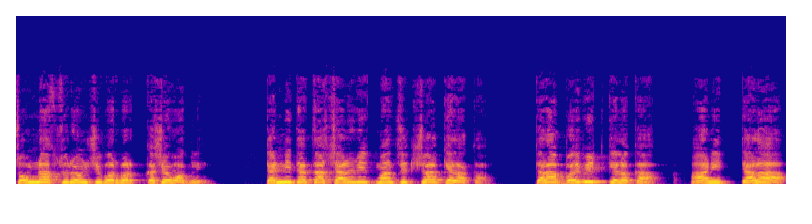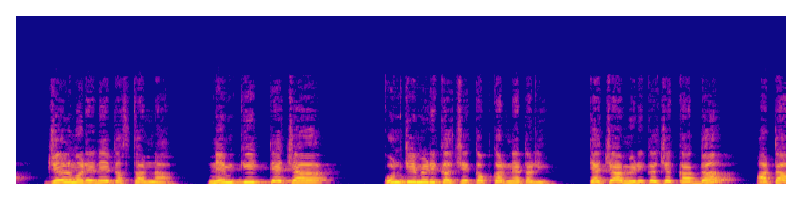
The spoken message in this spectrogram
सोमनाथ सूर्यवंशी बरोबर कसे वागले? त्यांनी त्याचा शारीरिक मानसिक छळ केला का? त्याला भयभीत केलं का? आणि त्याला जेलमध्ये नेत असताना नेमकी त्याच्या कोणती मेडिकल चेकअप करण्यात आली? त्याच्या मेडिकलचे कागद आता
